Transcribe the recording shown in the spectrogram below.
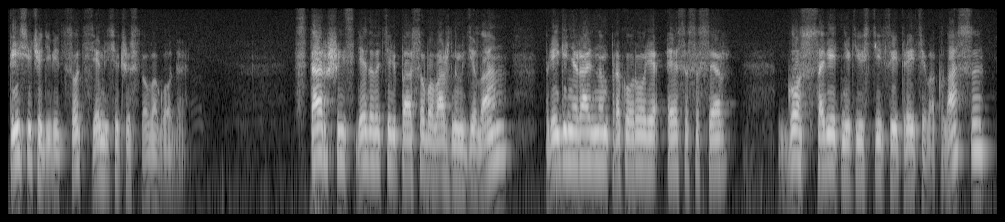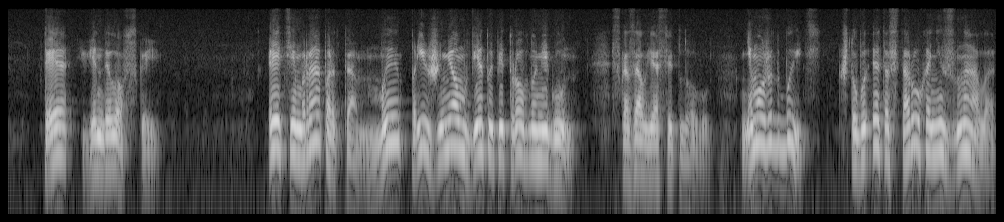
1976 года. Старший следователь по особо важным делам при генеральном прокуроре СССР, госсоветник юстиции третьего класса Т. Венделовской. «Этим рапортом мы прижмем Вету Петровну Мигун», — сказал я Светлову. «Не может быть, чтобы эта старуха не знала,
